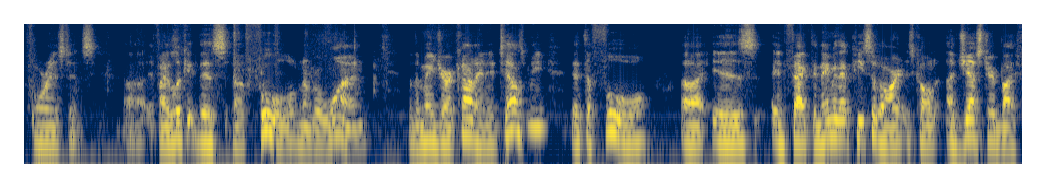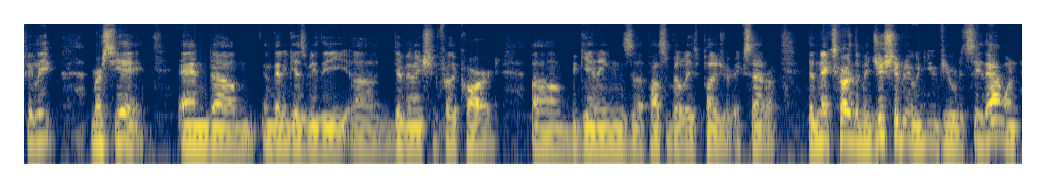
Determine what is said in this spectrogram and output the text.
For instance, uh, if I look at this uh, Fool, number one, of the Major Arcana, and it tells me that the Fool uh, is, in fact, the name of that piece of art is called A Jester by Philippe Mercier. And, um, and then it gives me the uh, divination for the card, uh, beginnings, uh, possibilities, pleasure, etc. The next card, The Magician, if you were to see that one,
